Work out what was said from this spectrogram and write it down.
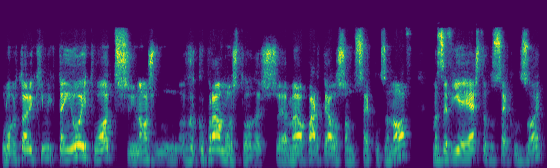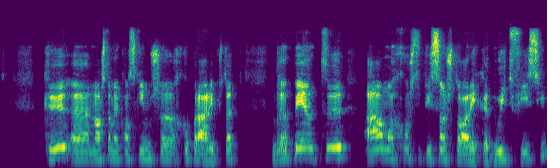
o laboratório químico tem oito OTs e nós recuperámos-las todas. A maior parte delas são do século XIX, mas havia esta do século XVIII que uh, nós também conseguimos uh, recuperar. E, portanto, de repente, há uma reconstituição histórica do edifício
